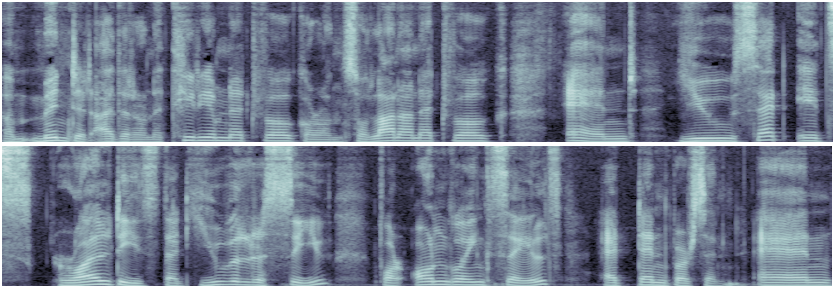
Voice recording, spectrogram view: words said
um, mint it either on Ethereum network or on Solana network and you set its royalties that you will receive for ongoing sales at 10% and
